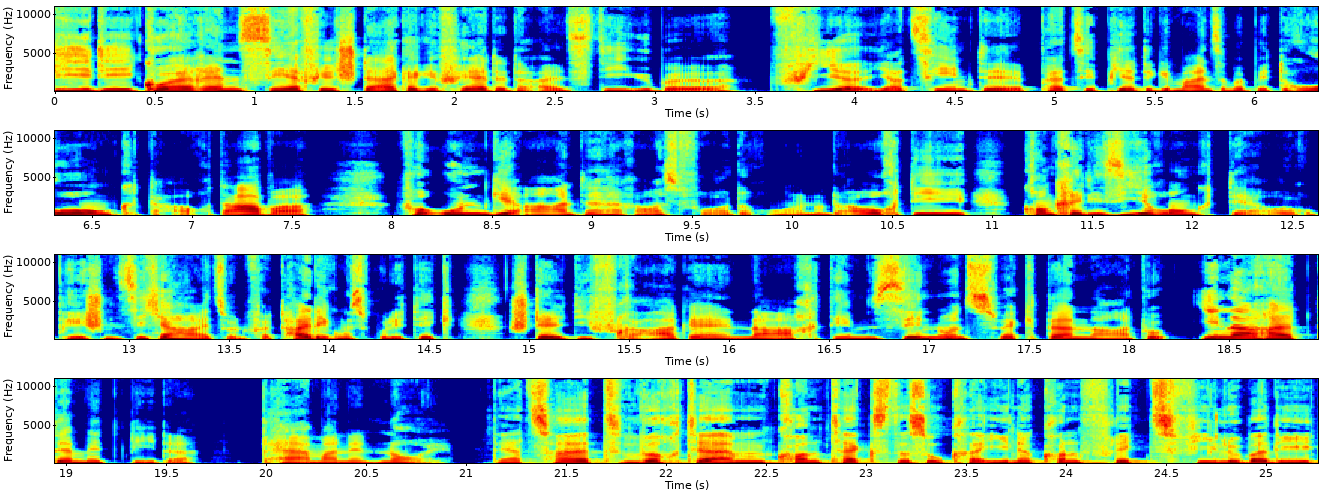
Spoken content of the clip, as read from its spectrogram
die die Kohärenz sehr viel stärker gefährdet als die über vier Jahrzehnte perzipierte gemeinsame Bedrohung da auch da war, vor ungeahnte Herausforderungen. Und auch die Konkretisierung der europäischen Sicherheits- und Verteidigungspolitik stellt die Frage nach dem Sinn und Zweck der NATO innerhalb der Mitglieder permanent neu. Derzeit wird ja im Kontext des Ukraine-Konflikts viel über die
